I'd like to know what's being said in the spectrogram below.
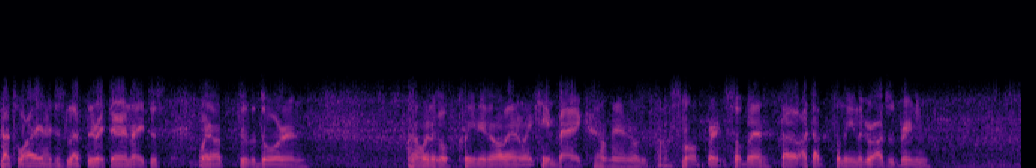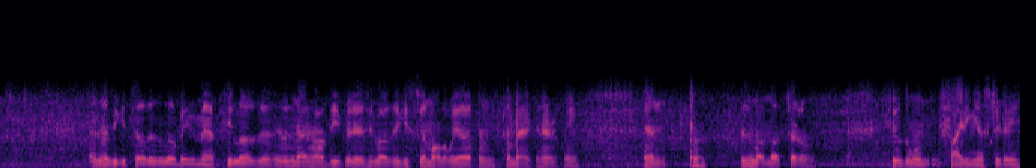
that's why I just left it right there, and I just went out through the door, and I went to go clean it and all that, and when I came back, oh man, it was oh, smell burnt so bad. I thought, I thought something in the garage was burning. And as you can tell, there's a little baby map. He loves it. It doesn't matter how deep it is. He loves it. He can swim all the way up and come back and everything. And this is my musk turtle. He was the one fighting yesterday,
